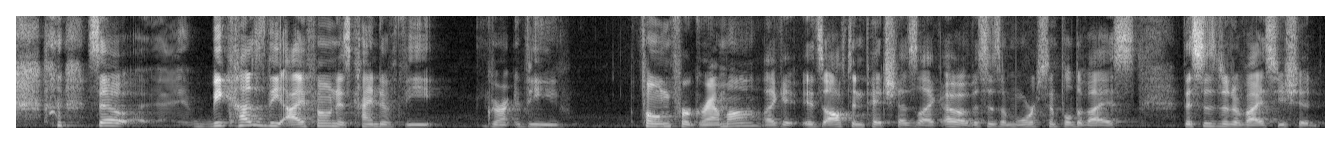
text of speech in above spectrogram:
so, because the iPhone is kind of the the phone for grandma. Like it, it's often pitched as like, oh, this is a more simple device. This is the device you should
